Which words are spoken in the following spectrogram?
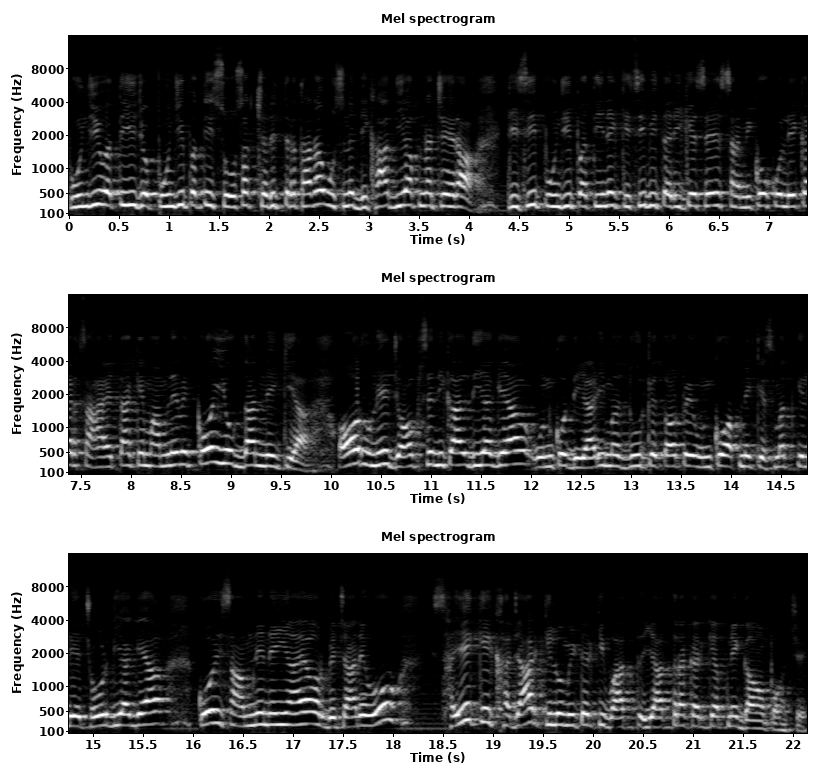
पूंजीवती, जो पूंजीपति शोषक चरित्र था ना, उसने दिखा दिया अपना चेहरा। किसी पूंजीपति ने किसी भी तरीके से श्रमिकों को लेकर सहायता के मामले में कोई योगदान नहीं किया और उन्हें जॉब से निकाल दिया गया। उनको दिहाड़ी मजदूर के तौर पे उनको अपने किस्मत के लिए छोड़ दिया गया। कोई सामने नहीं आया और बेचारे वो एक एक हज़ार किलोमीटर की यात्रा करके अपने गाँव पहुँचे।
